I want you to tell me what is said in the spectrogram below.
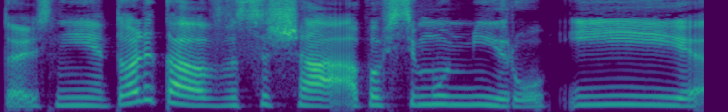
то есть не только в США, а по всему миру, и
